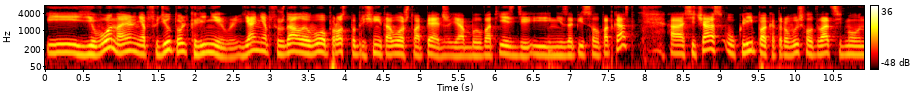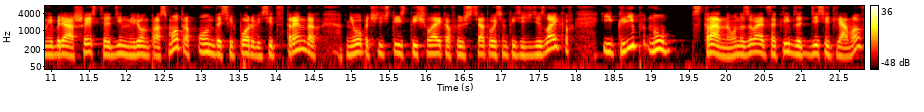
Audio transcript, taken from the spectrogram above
и его, наверное, не обсудил только ленивый. Я не обсуждал его просто по причине того, что, опять же, я был в отъезде и не записывал подкаст. А сейчас у клипа, который вышел 27 ноября, 6,1 миллион просмотров, он до сих пор висит в трендах, у него почти 400 тысяч лайков и 68 тысяч дизлайков, и клип, ну, странный. Он называется «Клип за 10 лямов»,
